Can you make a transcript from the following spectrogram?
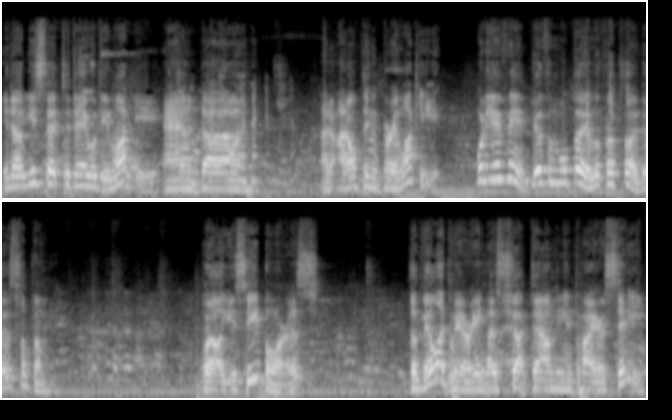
You know, you said today would be lucky, and uh, I, I don't think it's very lucky. What do you mean? Beautiful day, look outside, there's something. Well, you see, Boris, the military has shut down the entire city.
